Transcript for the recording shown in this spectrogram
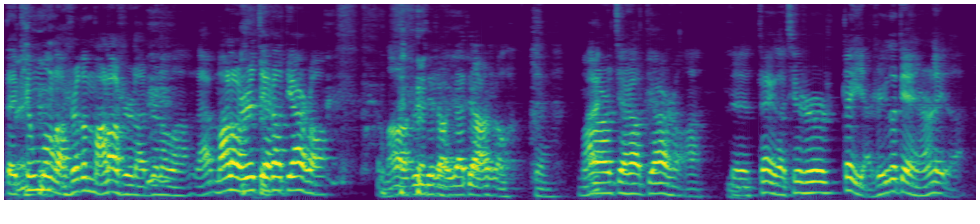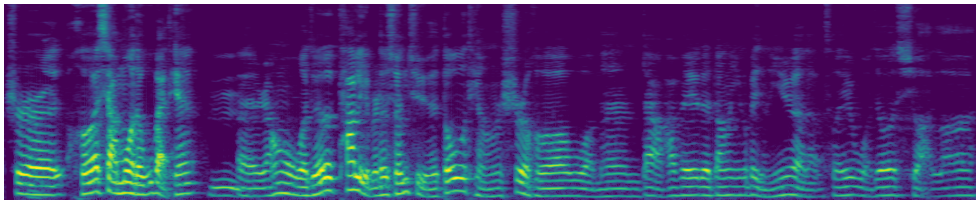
得听孟老师跟马老师的，知道吗？来，马老师介绍第二首。马老师介绍一下第二首。对，马老师介绍第二首啊，这这个其实这也是一个电影里的，是和夏末的五百天。嗯，哎，然后我觉得它里边的选曲都挺适合我们大雅咖啡的当一个背景音乐的，所以我就选了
